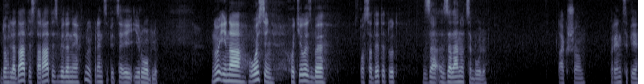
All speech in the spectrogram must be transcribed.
доглядати, старатись біля них. Ну і в принципі це я і роблю. Ну і на осінь хотілося б посадити тут зелену цибулю. Так що, в принципі,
